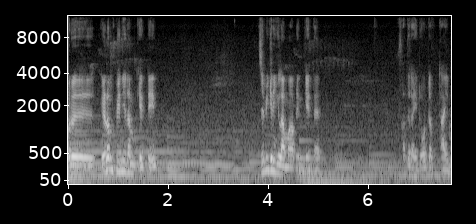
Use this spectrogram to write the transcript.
ஒரு இளம் பெண்ணிடம் கேட்டேன். ஜெபிக்கிறீங்களாம்மா அப்படின்னு கேட்டேன். Father I don't have time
